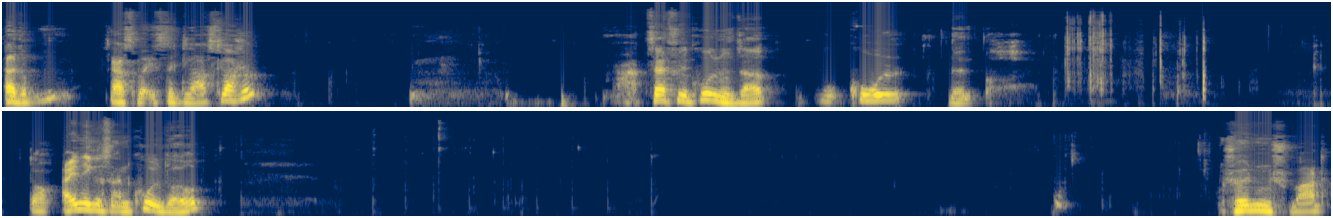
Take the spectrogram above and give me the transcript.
Also, erstmal ist eine Glasflasche. Hat sehr viel Kohlensäure. Kohl, oh. Doch einiges an Kohlensäure. Schönen Schmart.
